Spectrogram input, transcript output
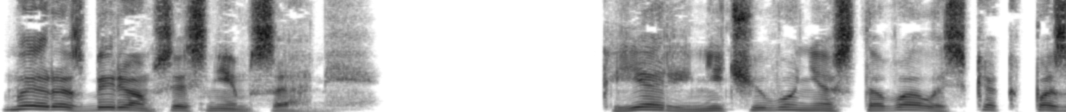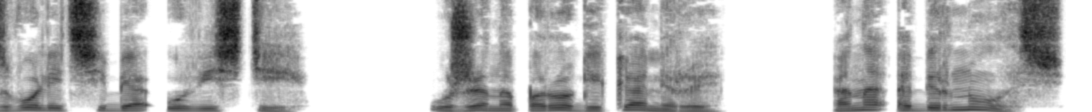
«Мы разберемся с ним сами». К Яре ничего не оставалось, как позволить себя увести. Уже на пороге камеры она обернулась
